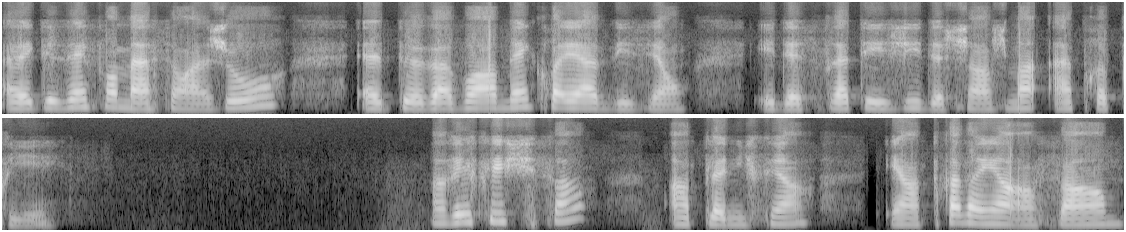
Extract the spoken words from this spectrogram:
avec des informations à jour, elles peuvent avoir d'incroyables visions et des stratégies de changement appropriées. En réfléchissant, en planifiant et en travaillant ensemble,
